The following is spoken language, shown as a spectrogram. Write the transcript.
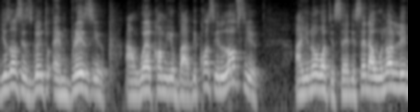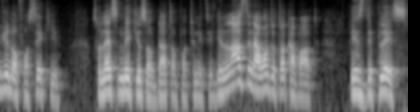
Jesus is going to embrace you and welcome you back because he loves you. And you know what he said? He said, I will not leave you nor forsake you. So let's make use of that opportunity. The last thing I want to talk about is the place.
